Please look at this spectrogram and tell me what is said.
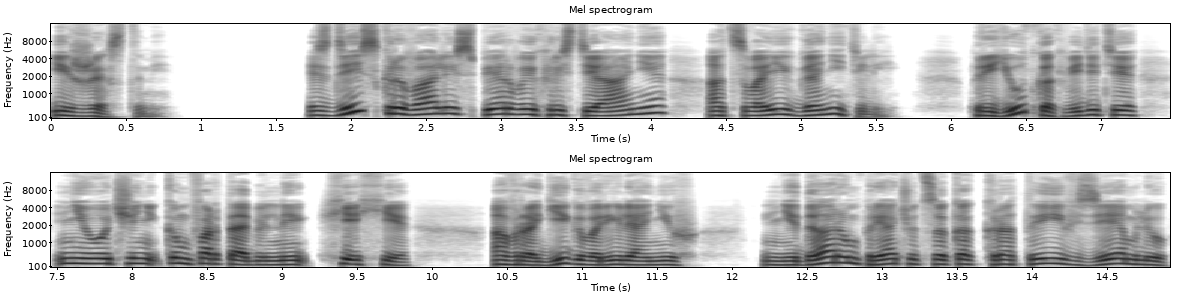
и жестами. Здесь скрывались первые христиане от своих гонителей. Приют, как видите, не очень комфортабельный, хе-хе, а враги говорили о них «недаром прячутся, как кроты в землю»,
